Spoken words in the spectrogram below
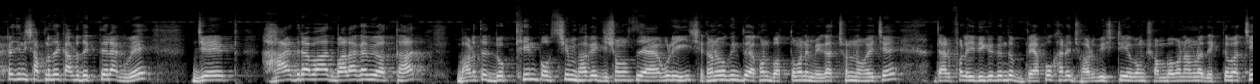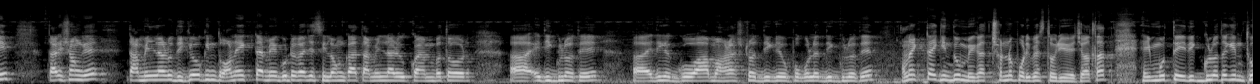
একটা জিনিস আপনাদের কালো দেখতে লাগবে, যে হায়দ্রাবাদ বালাগাবি অর্থাৎ ভারতের দক্ষিণ পশ্চিম ভাগে যে সমস্ত জায়গাগুলি সেখানেও কিন্তু এখন বর্তমানে মেঘাচ্ছন্ন হয়েছে। যার ফলে এদিকে কিন্তু ব্যাপক হারে ঝড় বৃষ্টি এবং সম্ভাবনা আমরা দেখতে পাচ্ছি। তারই সঙ্গে তামিলনাড়ু দিকেও কিন্তু অনেকটা মেঘ উঠে গেছে শ্রীলঙ্কা তামিলনাড়ু কোয়েম্বাটোর আহ, এই দিকগুলোতে এদিকে গোয়া মহারাষ্ট্রের দিকে উপকূলের দিকগুলোতে অনেকটাই কিন্তু মেঘাচ্ছন্ন পরিবেশ তৈরি হয়েছে। অর্থাৎ এই মুহূর্তে এই দিকগুলোতে কিন্তু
